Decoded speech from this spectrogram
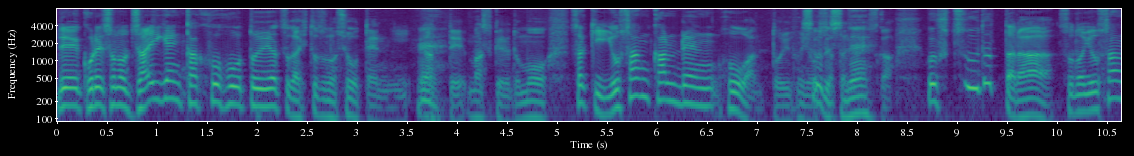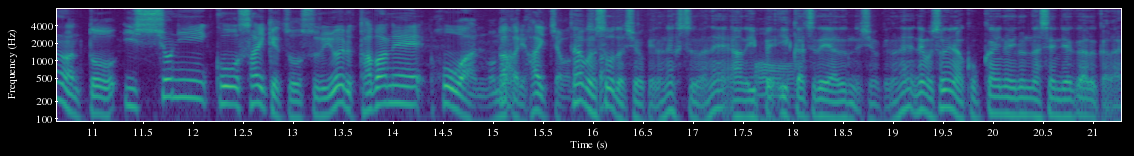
でこれ、その財源確保法というやつが一つの焦点になってますけれども、ええ、さっき予算関連法案というふうにおっしゃったじゃないですか、すね、これ、普通だったら、その予算案と一緒にこう採決をする、いわゆる束ね法案の中に入っちゃうわけですか、多分そうでしょうけどね、普通はね、あの一一括でやるんでしょうけどね、でもそういうのは国会のいろんな戦略があるから、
